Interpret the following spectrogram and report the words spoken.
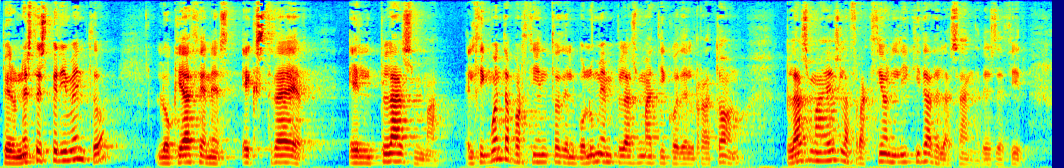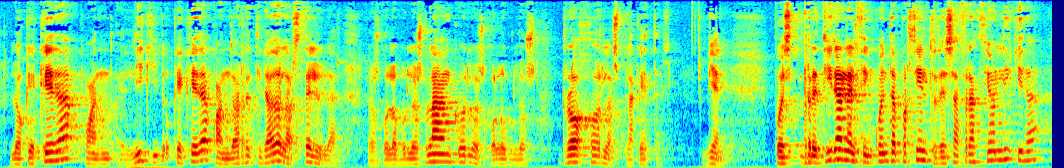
Pero en este experimento lo que hacen es extraer el plasma, el 50% del volumen plasmático del ratón. Plasma es la fracción líquida de la sangre, es decir, lo que queda cuando el líquido que queda cuando ha retirado las células, los glóbulos blancos, los glóbulos rojos, las plaquetas. Bien, pues retiran el 50% de esa fracción líquida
